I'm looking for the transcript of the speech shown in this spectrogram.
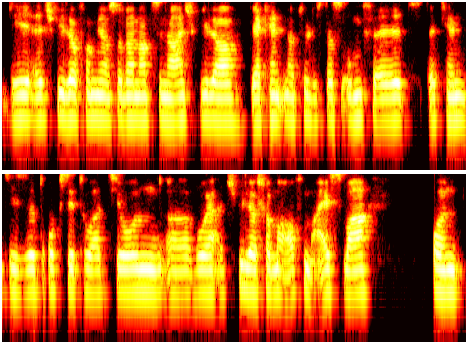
DL-Spieler von mir aus oder Nationalspieler, der kennt natürlich das Umfeld, der kennt diese Drucksituation, äh, wo er als Spieler schon mal auf dem Eis war. Und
